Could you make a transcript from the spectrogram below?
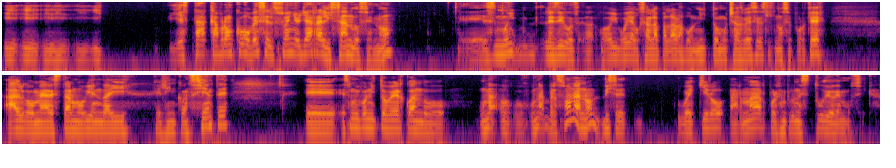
Y, y, y, y, está cabrón como ves el sueño ya realizándose, ¿no? Es muy, les digo, hoy voy a usar la palabra bonito muchas veces, no sé por qué. Algo me ha de estar moviendo ahí el inconsciente. Eh, es muy bonito ver cuando una, una persona, ¿no? Dice, güey, quiero armar, por ejemplo, un estudio de música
